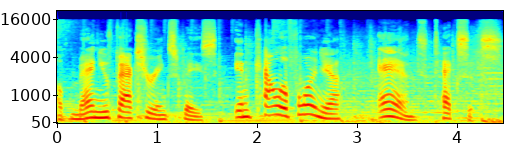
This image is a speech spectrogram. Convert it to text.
of manufacturing space in California and Texas.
